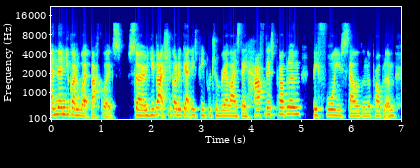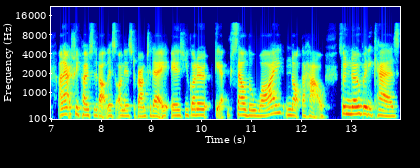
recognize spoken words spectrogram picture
and then you've got to work backwards. So you've actually got to get these people to realize they have this problem before you sell them the problem. And i actually posted about this on instagram today is you've got to get sell the why not the how. So nobody cares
